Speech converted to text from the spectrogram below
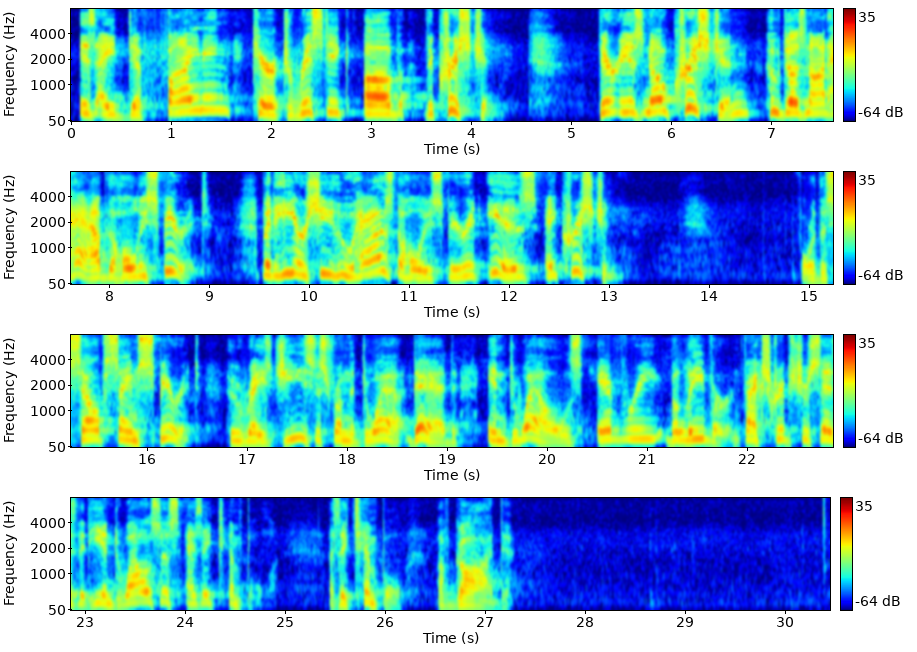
is a defining characteristic of the Christian. There is no Christian who does not have the Holy Spirit, but he or she who has the Holy Spirit is a Christian. For the self same Spirit who raised Jesus from the dead indwells every believer. In fact, Scripture says that He indwells us as a temple, as a temple of God.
